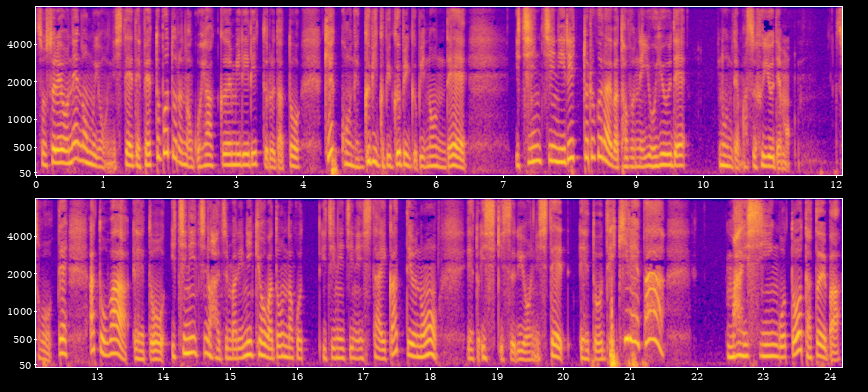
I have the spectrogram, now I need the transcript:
そう、それをね、飲むようにして、で、ペットボトルの 500ml だと、結構ね、グビグビグビグビ飲んで、1日2リットルぐらいは多分ね、余裕で飲んでます、冬でも。そう。で、あとは、え、ー、と、一日の始まりに今日はどんな、一日にしたいかっていうのを、え、ー、と、意識するようにして、え、ー、と、できれば、毎シーンごと、例えば、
